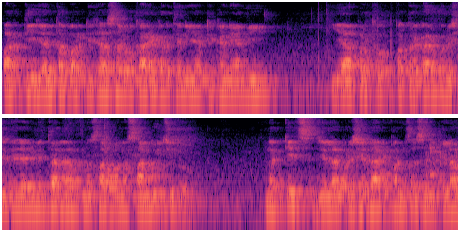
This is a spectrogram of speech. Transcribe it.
भारतीय जनता पार्टीच्या सर्व कार्यकर्त्यांनी या ठिकाणी आम्ही या पत्र पत्रकार परिषदेच्या निमित्तानं आपण सर्वांना सांगू इच्छितो. नक्कीच जिल्हा परिषद आणि पंचायत समितीला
